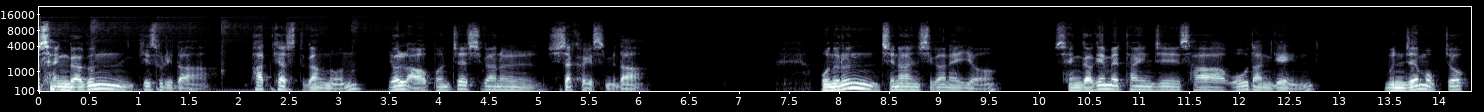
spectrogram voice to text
생각은 기술이다. 팟캐스트 강론 19번째 시간을 시작하겠습니다. 오늘은 지난 시간에 이어 생각의 메타인지 4, 5단계인 문제 목적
